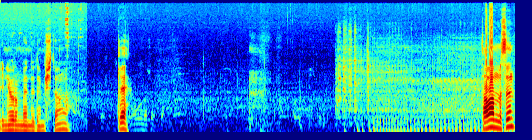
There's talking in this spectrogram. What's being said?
İniyorum ben de demişti ama. Gel. Tamam mısın?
